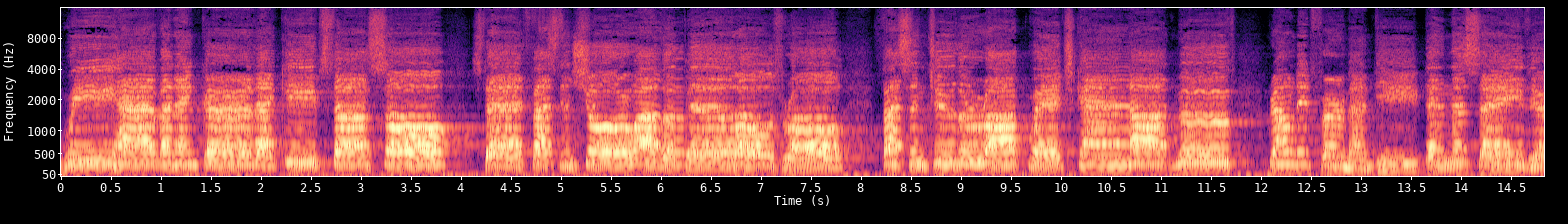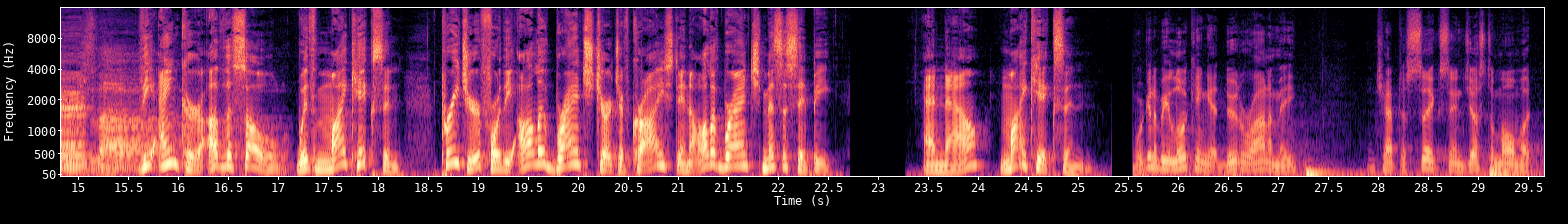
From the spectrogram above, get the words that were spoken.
We have an anchor that keeps the soul steadfast and sure while the billows roll. Fastened to the rock which cannot move, grounded firm and deep in the Savior's love. The Anchor of the Soul with Mike Hickson, preacher for the Olive Branch Church of Christ in Olive Branch, Mississippi. And now, Mike Hickson. We're going to be looking at Deuteronomy in chapter 6 in just a moment.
